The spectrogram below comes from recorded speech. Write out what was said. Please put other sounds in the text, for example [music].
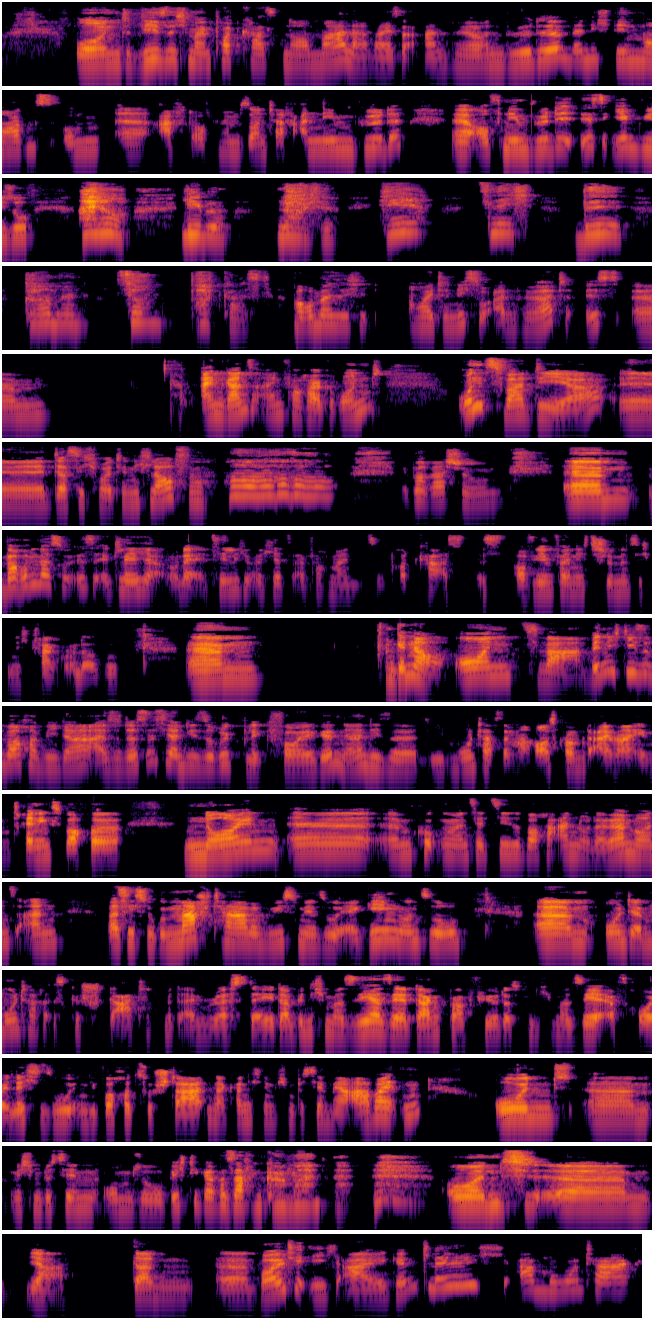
und wie sich mein Podcast normalerweise anhören würde, wenn ich den morgens um äh, 8 auf einem Sonntag annehmen würde, äh, aufnehmen würde, ist irgendwie so, hallo, liebe Leute, herzlich willkommen zum Podcast. Warum er sich heute nicht so anhört, ist ähm, ein ganz einfacher Grund. Und zwar der, äh, dass ich heute nicht laufe. [laughs] Überraschung. Ähm, warum das so ist, erkläre ich oder erzähle ich euch jetzt einfach mal in diesem Podcast. Ist auf jeden Fall nichts Schlimmes, ich bin nicht krank oder so. Ähm, genau, und zwar bin ich diese Woche wieder, also das ist ja diese Rückblickfolge, ne, diese, die montags immer rauskommt, einmal eben Trainingswoche 9 äh, ähm, gucken wir uns jetzt diese Woche an oder hören wir uns an, was ich so gemacht habe, wie es mir so erging und so. Ähm, und der Montag ist gestartet mit einem Rest Day. Da bin ich immer sehr, sehr dankbar für. Das finde ich immer sehr erfreulich, so in die Woche zu starten. Da kann ich nämlich ein bisschen mehr arbeiten und ähm, mich ein bisschen um so wichtigere [laughs] Sachen kümmern. Und ähm, ja, dann äh, wollte ich eigentlich am Montag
